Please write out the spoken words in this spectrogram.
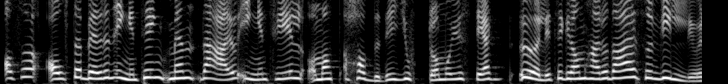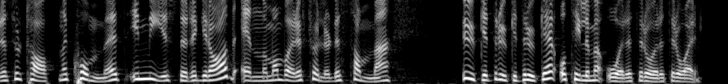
Altså, Alt er bedre enn ingenting, men det er jo ingen tvil om at hadde de gjort om og justert ørlite grann her og der, så ville jo resultatene kommet i mye større grad enn når man bare følger det samme uke etter uke etter uke, og til og med år etter år etter år.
